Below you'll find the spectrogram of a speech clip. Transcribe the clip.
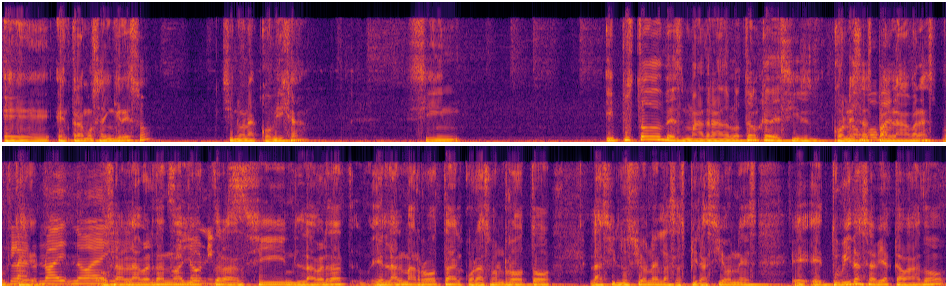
Eh, entramos a ingreso, sin una cobija, sin... Y pues todo desmadrado, lo tengo que decir con esas palabras, porque... Claro, no hay, no hay o sea, la verdad no hay otra... Sí, la verdad, el alma rota, el corazón roto, las ilusiones, las aspiraciones. Eh, eh, tu vida se había acabado,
